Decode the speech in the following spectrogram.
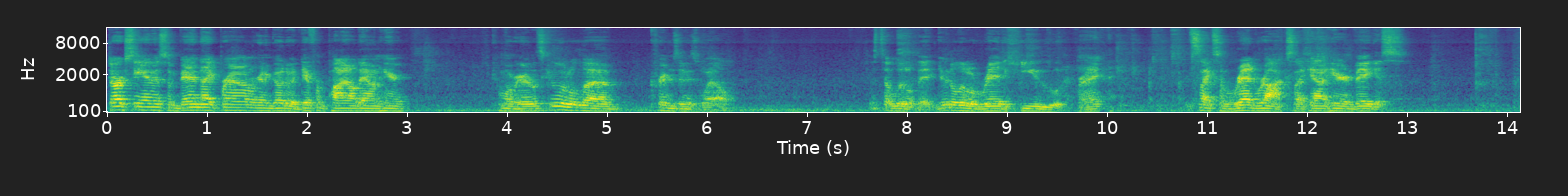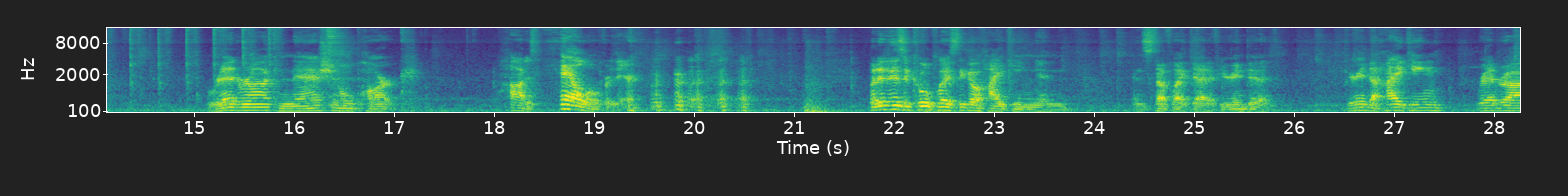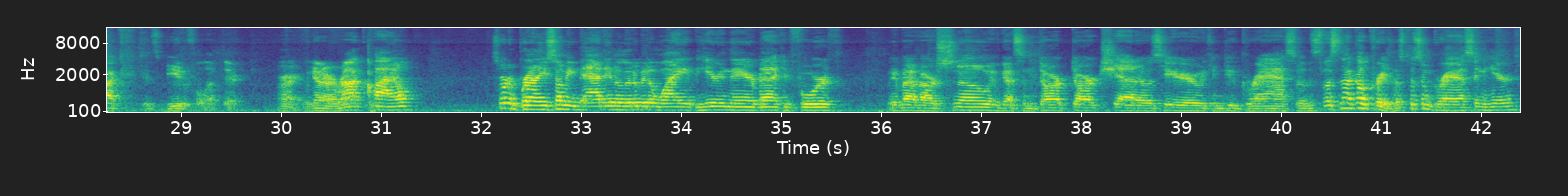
dark sienna, some Van Dyke brown. We're gonna go to a different pile down here. Come over here. Let's get a little uh, crimson as well. Just a little bit. Give it a little red hue, right? It's like some red rocks, like out here in Vegas. Red Rock National Park. Hot as hell over there. But it is a cool place to go hiking and and stuff like that. If you're into if you're into hiking, Red Rock, it's beautiful up there. All right, we got our rock pile, sort of browny. Some even add in a little bit of white here and there, back and forth. We have our snow. We've got some dark, dark shadows here. We can do grass. So let's, let's not go crazy. Let's put some grass in here.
